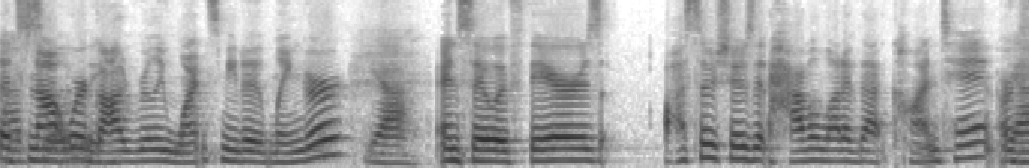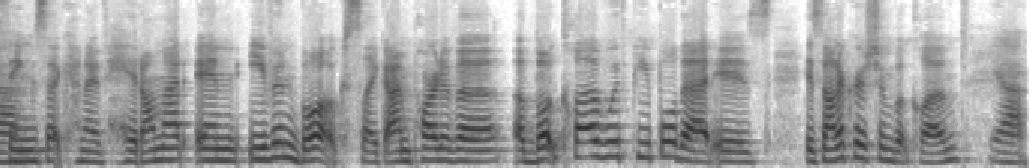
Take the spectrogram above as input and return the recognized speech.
That's not where God really wants me to linger. Yeah. And so if there's also shows that have a lot of that content or Yeah. things that kind of hit on that and even books like i'm part of a, a book club with people that is it's not a christian book club Yeah.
